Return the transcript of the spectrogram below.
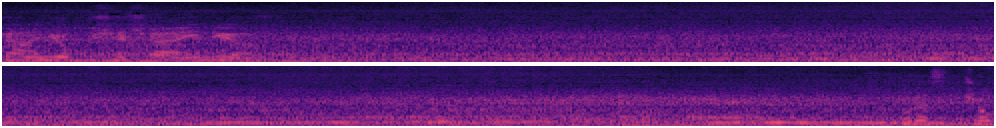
Şu an yokuş aşağı iniyor. Burası çok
